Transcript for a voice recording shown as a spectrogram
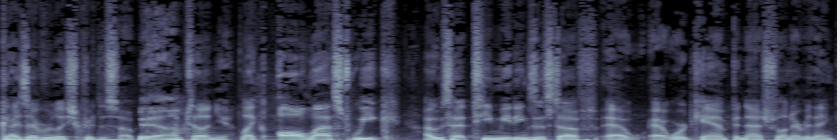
Guys, I've really screwed this up. Yeah. I'm telling you. Like all last week, I was at team meetings and stuff at, at WordCamp in Nashville and everything.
